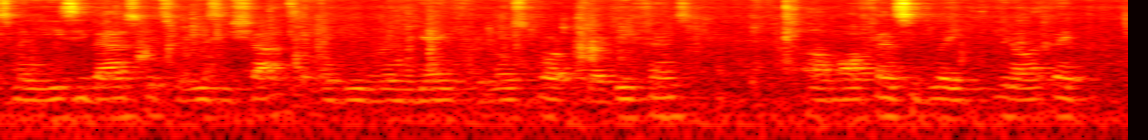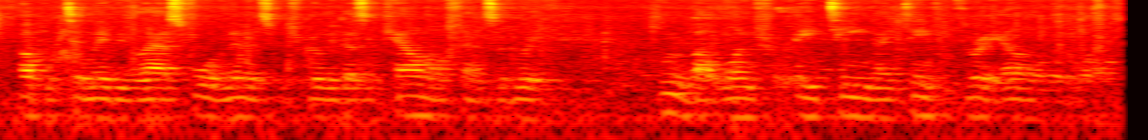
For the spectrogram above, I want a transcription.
as many easy baskets or easy shots. I think we were in the game for the most part with our defense. Um, Offensively, you know, I think up until maybe the last four minutes, which really doesn't count offensively, we were about one for 18, 19 from three. I don't know what it was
